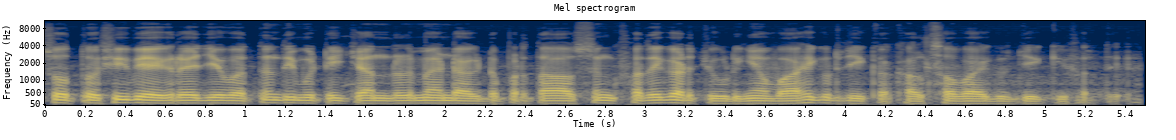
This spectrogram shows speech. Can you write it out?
ਸੋ ਤੁਸੀਂ ਵੇਖ ਰਹੇ ਜੇ ਵਤਨ ਦੀ ਮਿੱਟੀ ਚੈਨਲ ਮੈਂ ਡਾਕਟਰ ਪ੍ਰਤਾਪ ਸਿੰਘ ਫਤਿਹਗੜ੍ਹ ਚੂੜੀਆਂ, ਵਾਹਿਗੁਰੂ ਜੀ ਕਾ ਖਾਲਸਾ, ਵਾਹਿਗੁਰੂ ਜੀ ਕੀ ਫਤਿਹ।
